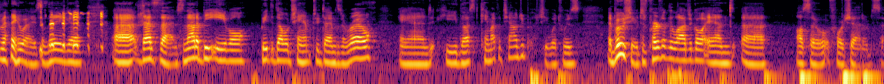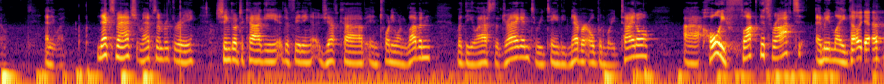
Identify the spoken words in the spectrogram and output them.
but anyway, so there you go. Uh, that's that. Sanada be Evil, beat the double champ two times in a row, and he thus came out to challenge Ibushi, which was Ibushi, which is perfectly logical and uh, also foreshadowed. So, anyway, next match, match number three: Shingo Takagi defeating Jeff Cobb in 21-11 with the Last of the Dragon to retain the never open weight title. Uh, holy fuck, this rocked! I mean, like, Hell yeah!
